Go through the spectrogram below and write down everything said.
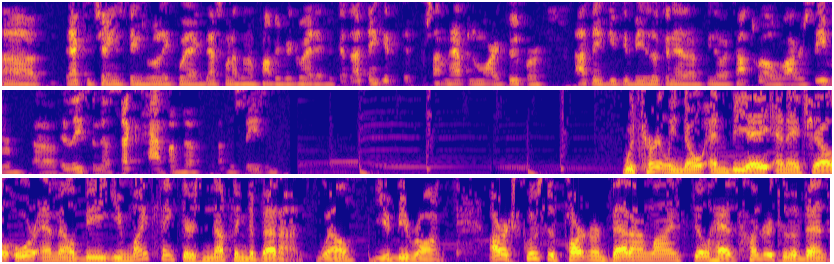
uh, that could change things really quick. That's when I'm going to probably regret it because I think if, if something happened to Amari Cooper, I think you could be looking at a you know a top 12 wide receiver uh, at least in the second half of the of the season. With currently no NBA, NHL, or MLB, you might think there's nothing to bet on. Well, you'd be wrong. Our exclusive partner, BetOnline, still has hundreds of events,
